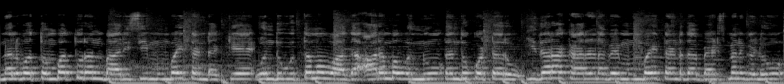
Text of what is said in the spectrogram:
ನಲವತ್ತೊಂಬತ್ತು ರನ್ ಬಾರಿಸಿ ಮುಂಬೈ ತಂಡಕ್ಕೆ ಒಂದು ಉತ್ತಮವಾದ ಆರಂಭವನ್ನು ತಂದುಕೊಟ್ಟರು. ಇದರ ಕಾರಣವೇ ಮುಂಬೈ ತಂಡದ ಬ್ಯಾಟ್ಸ್ಮನ್ಗಳು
